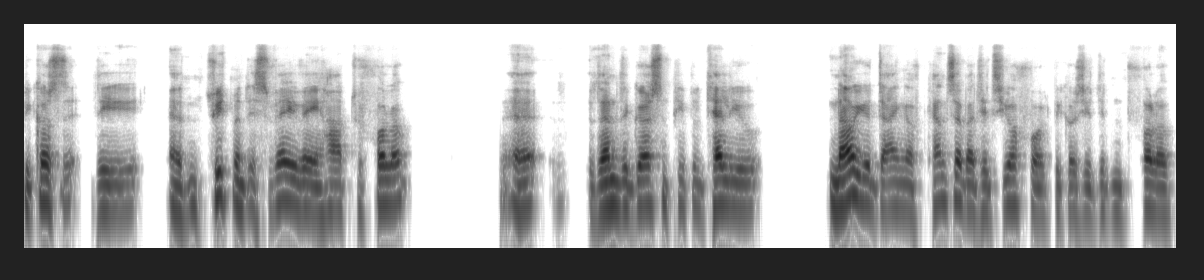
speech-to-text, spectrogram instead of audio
because the uh, treatment is very, very hard to follow. Uh, then the Gerson people tell you, now you're dying of cancer, but it's your fault because you didn't follow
